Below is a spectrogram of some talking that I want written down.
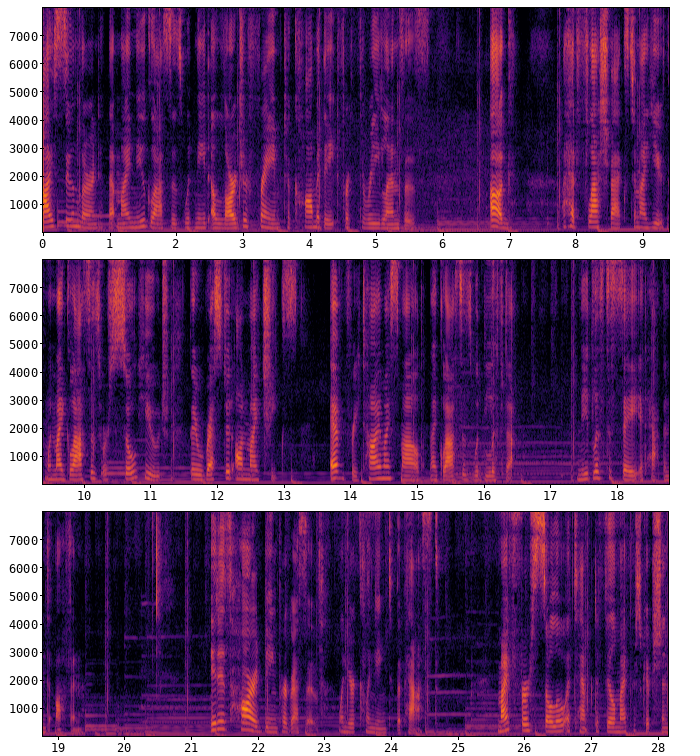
I soon learned that my new glasses would need a larger frame to accommodate for three lenses. Ugh! I had flashbacks to my youth when my glasses were so huge they rested on my cheeks. Every time I smiled, my glasses would lift up. Needless to say, it happened often. It is hard being progressive when you're clinging to the past. My first solo attempt to fill my prescription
